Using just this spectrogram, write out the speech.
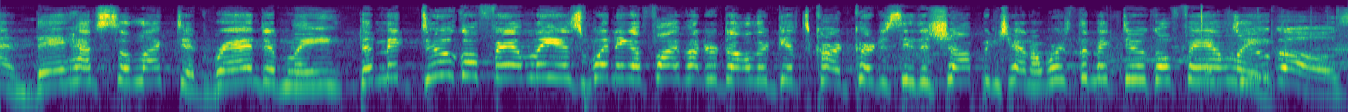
and they have selected randomly. The McDougal family is winning a $500 gift card courtesy of the Shopping Channel. Where's the McDougal family? McDougal's.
